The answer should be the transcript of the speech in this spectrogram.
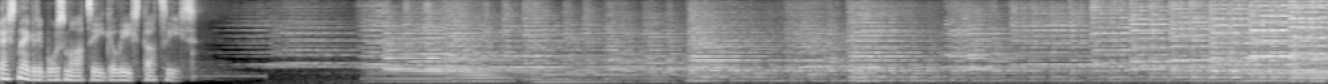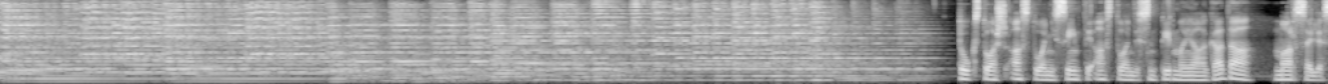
Es negribu uzmācīgi līst acīs. 1881. gadā Marseļas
